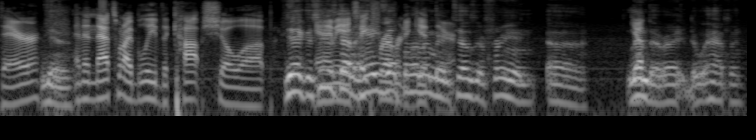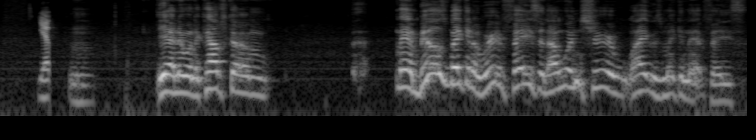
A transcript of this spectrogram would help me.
there. Yeah. And then that's when I believe the cops show up. Yeah, because she and, I mean, kind of hangs forever up on him there. and tells her friend, uh, Linda, right, that what happened. Yep. hmm Yeah, and then when the cops come, man, Bill's making a weird face, and I wasn't sure why he was making that face.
